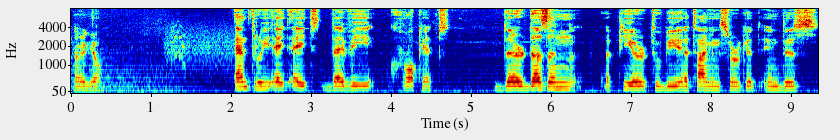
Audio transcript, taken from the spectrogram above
There you go. M388 Davy Crockett. There doesn't appear to be a timing circuit in this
